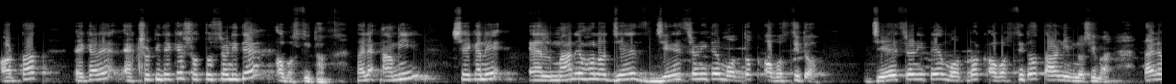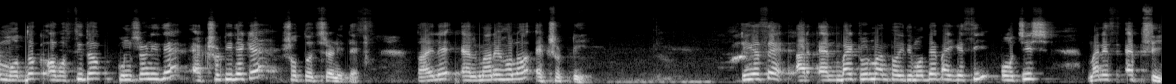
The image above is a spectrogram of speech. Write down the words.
অর্থাৎ এখানে একষট্টি থেকে সত্তর শ্রেণীতে অবস্থিত। তাহলে আমি সেখানে এল মানে হলো যে যে শ্রেণীতে মধ্যক অবস্থিত যে শ্রেণীতে মধ্যক অবস্থিত তার নিম্ন সীমা। তাহলে মধ্যক অবস্থিত কোন শ্রেণীতে? একষট্টি থেকে সত্তর শ্রেণীতে। তাহলে এল মানে হলো একষট্টি। ঠিক আছে? আর এন বাই টুর মান তো ইতিমধ্যে পাই গেছি, পঁচিশ মাইনাস এফসি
